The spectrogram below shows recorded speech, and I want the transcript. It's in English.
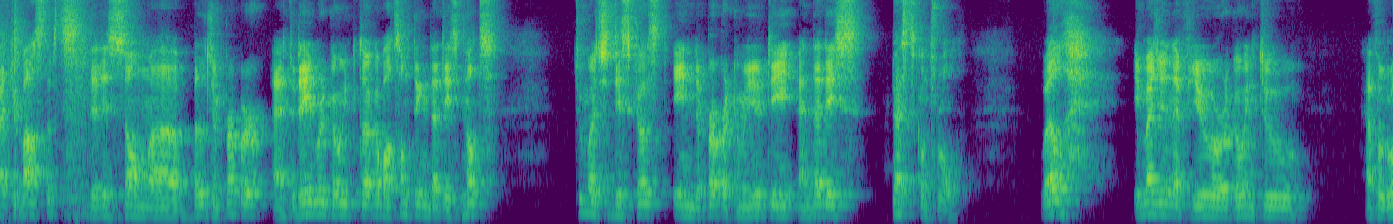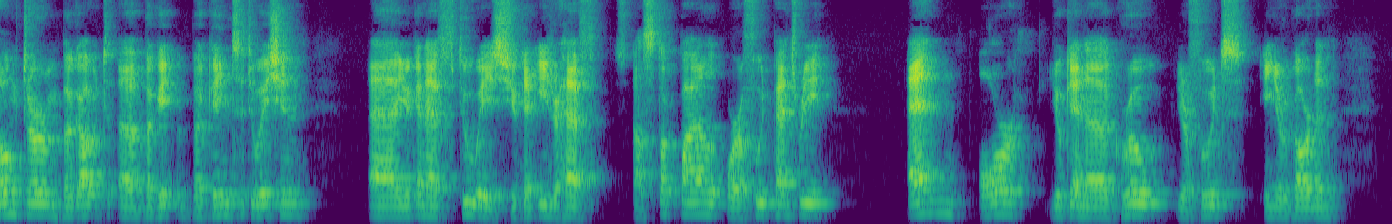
Right, you bastards, this is some uh, Belgian prepper and today we're going to talk about something that is not too much discussed in the prepper community and that is pest control. Well, imagine if you are going to have a long-term bug out, uh, bug, in, bug in situation, uh, you can have two ways. You can either have a stockpile or a food pantry and or you can uh, grow your food in your garden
